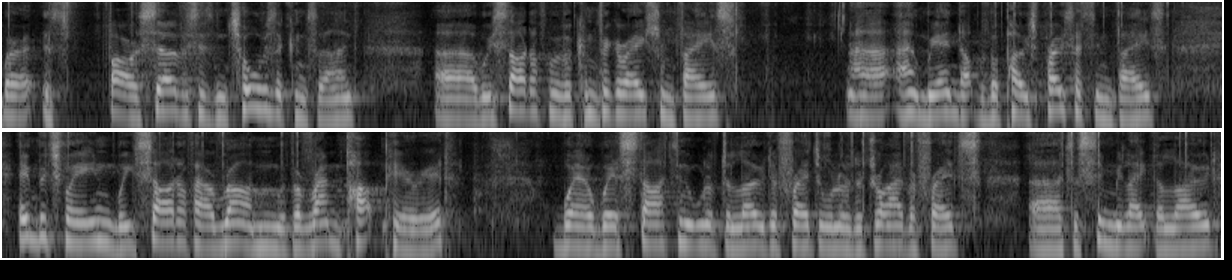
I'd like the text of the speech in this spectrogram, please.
where as far as services and tools are concerned, uh, we start off with a configuration phase, uh, and we end up with a post-processing phase. In between, we start off our run with a ramp-up period, where we're starting all of the loader threads, all of the driver threads uh, to simulate the load.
